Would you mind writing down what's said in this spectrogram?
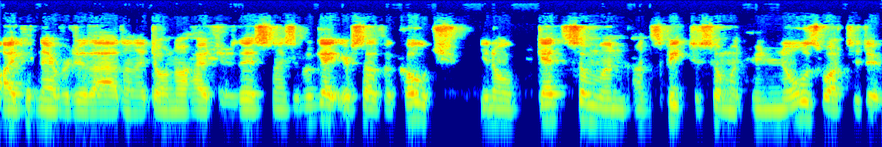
I could never do that and I don't know how to do this. And I said, well, get yourself a coach. You know, get someone and speak to someone who knows what to do.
